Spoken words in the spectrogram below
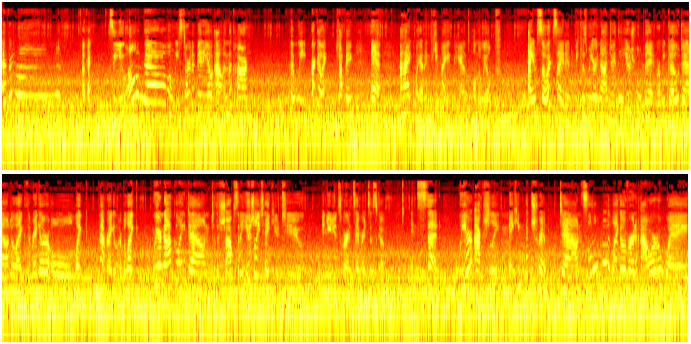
Everyone! Okay, so you all know when we start a video out in the car that we are going shopping and I, oh my god, I need to keep my hands on the wheel. I am so excited because we are not doing the usual bit where we go down to like the regular old, like, not regular, but like, we are not going down to the shops that I usually take you to in Union Square in San Francisco. Instead, we are actually making the trip down. It's a little bit like over an hour away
